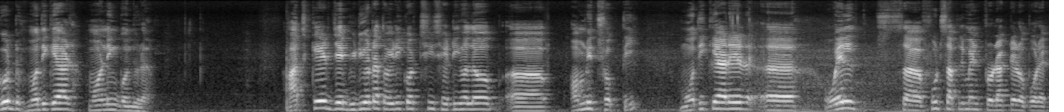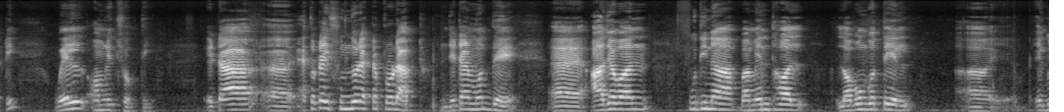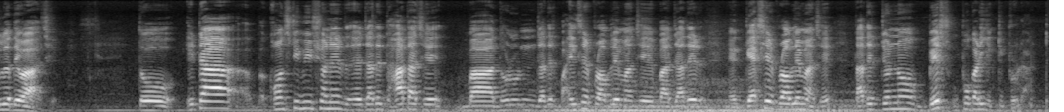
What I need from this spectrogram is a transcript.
Good Modi care morning বন্ধুরা। আজকের যে ভিডিওটা তৈরি করছি সেটি হলো অমৃত শক্তি। মোদি কেয়ারের ওয়েল ফুড সাপ্লিমেন্ট প্রোডাক্টের ওপর একটি ওয়েল অমৃত শক্তি। এটা এতটাই সুন্দর একটা প্রোডাক্ট যেটার মধ্যে আজওয়ান, পুদিনা বা মেন্থল, লবঙ্গ তেল এগুলো দেওয়া আছে। তো এটা কনস্টিবিউশনের যাদের ধাত আছে বা ধরুন যাদের পাইলসের প্রবলেম আছে বা যাদের গ্যাসের প্রবলেম আছে, তাদের জন্য বেশ উপকারী একটি প্রোডাক্ট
